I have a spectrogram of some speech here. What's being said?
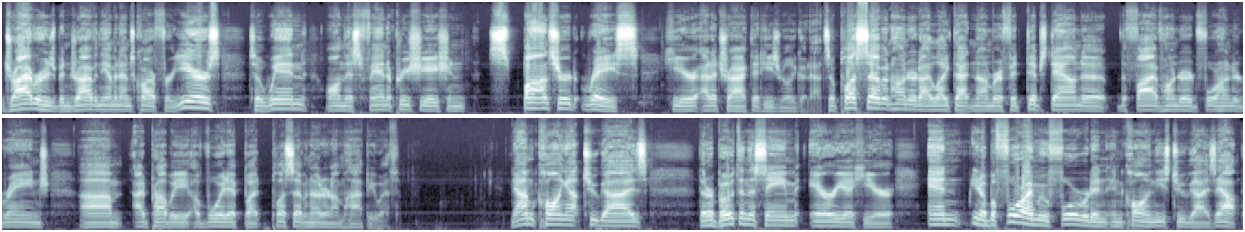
driver who's been driving the M&M's car for years to win on this fan appreciation sponsored race here at a track that he's really good at. So plus 700, I like that number. If it dips down to the 500, 400 range, um, I'd probably avoid it, but plus 700, I'm happy with. Now I'm calling out two guys that are both in the same area here. And, you know, before I move forward in, in calling these two guys out,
